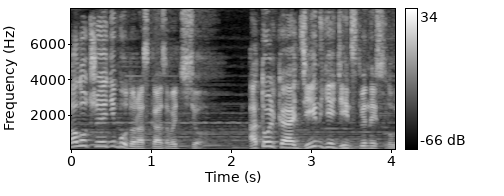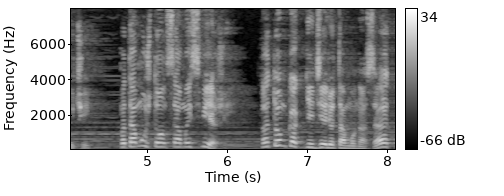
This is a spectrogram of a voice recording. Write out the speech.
А лучше я не буду рассказывать все. А только один единственный случай, потому что он самый свежий. О том, как неделю тому назад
